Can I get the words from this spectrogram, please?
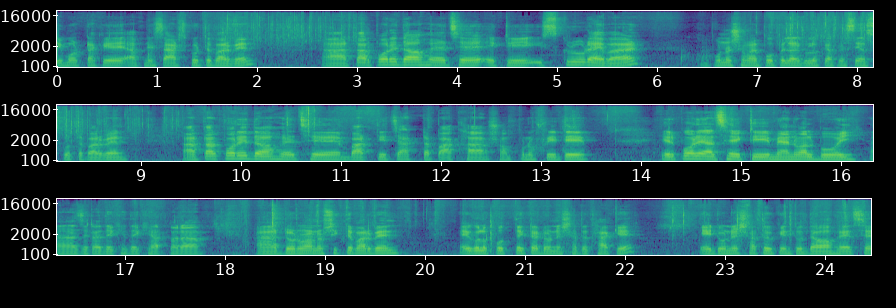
রিমোটটাকে আপনি চার্জ করতে পারবেন। আর তারপরে দেওয়া হয়েছে একটি স্ক্রু ড্রাইভার কোনো সময় পপুলারগুলোকে আপনি চেঞ্জ করতে পারবেন। আর তারপরে দেওয়া হয়েছে বাড়তি চারটা পাখা সম্পূর্ণ ফ্রিতে এরপরে আছে একটি ম্যানুয়াল বই যেটা দেখে দেখে আপনারা ড্রোন বানানো শিখতে পারবেন। এগুলো প্রত্যেকটা ড্রোনের সাথে থাকে। এই ড্রোনের সাথেও কিন্তু দেওয়া হয়েছে।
